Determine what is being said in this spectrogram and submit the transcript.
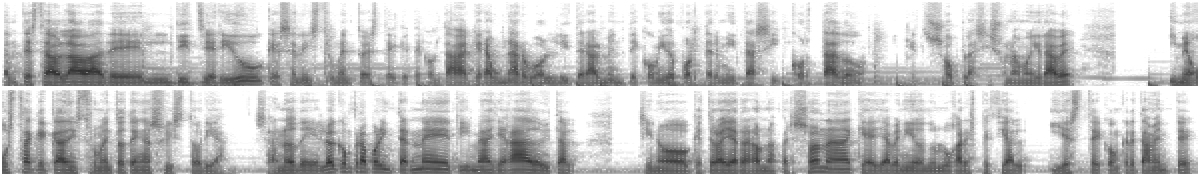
Antes te hablaba del didgeridoo, que es el instrumento este que te contaba que era un árbol literalmente comido por termitas y cortado, que soplas y suena muy grave. Y me gusta que cada instrumento tenga su historia. O sea, no de lo he comprado por internet y me ha llegado y tal, sino que te lo haya regalado una persona, que haya venido de un lugar especial. Y este concretamente,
